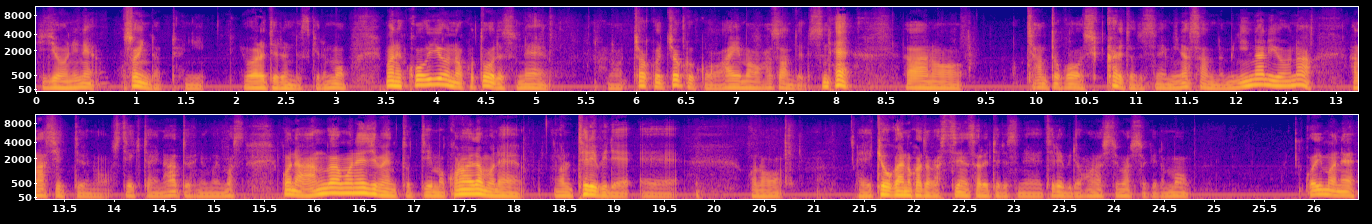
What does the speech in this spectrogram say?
非常にね、遅いんだっていうふうに言われてるんですけども、まあね、こういうようなことをですね、あのちょくちょくこう合間を挟んでですねあのちゃんとこうしっかりとですね皆さんの身になるような話っていうのをしていきたいなというふうに思います。これねアンガーマネジメントって今この間もねあのテレビで、えー、この、えー、教会の方が出演されてですねテレビでお話してましたけどもこれ今ね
